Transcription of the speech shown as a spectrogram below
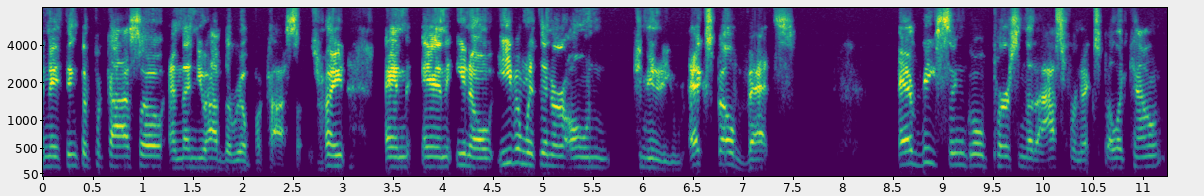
and they think they're Picasso, and then you have the real Picassos, right? And and you know even within our own community, XPEL vets. Every single person that asks for an XPEL account,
